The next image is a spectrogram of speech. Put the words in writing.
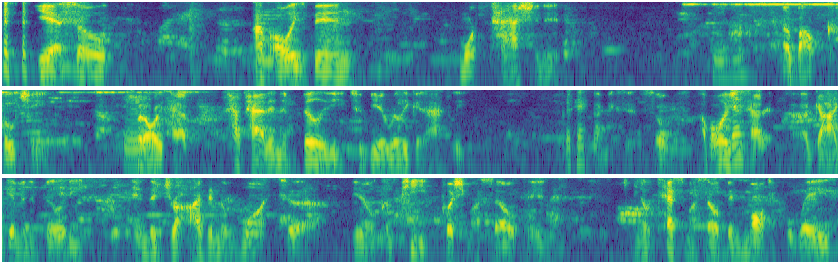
yeah. So I've always been more passionate mm-hmm. about coaching mm. but always have have had an ability to be a really good athlete. Okay. If that makes sense. So I've always yeah. just had a, a God-given ability and the drive and the want to, you know, compete, push myself, and you know, test myself in multiple ways.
